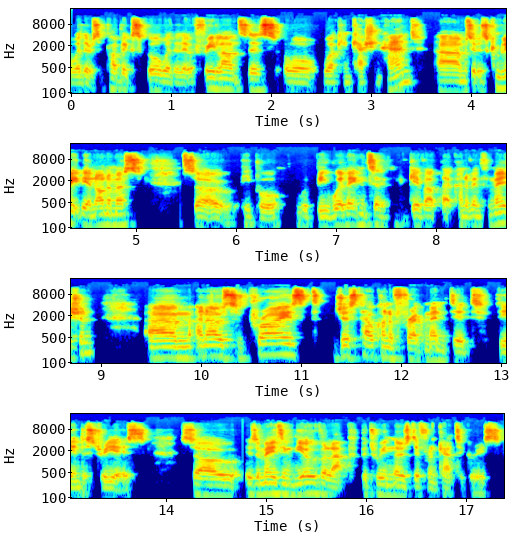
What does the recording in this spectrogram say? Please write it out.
whether it's a public school, whether they were freelancers or working cash in hand. Um, so it was completely anonymous. So people would be willing to give up that kind of information. Um, and I was surprised just how kind of fragmented the industry is. So it's amazing the overlap between those different categories.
